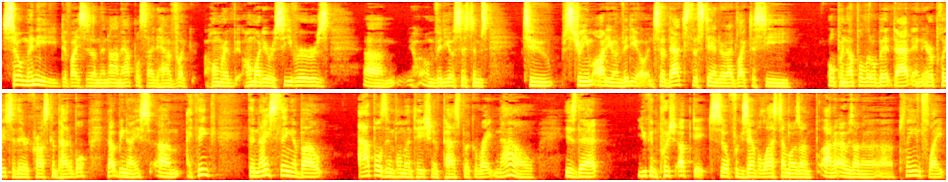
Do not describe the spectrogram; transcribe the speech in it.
so many devices on the non-Apple side have, like home home audio receivers, um, home video systems to stream audio and video, and so that's the standard I'd like to see open up a little bit. That and AirPlay, so they're cross compatible. That would be nice. Um, I think the nice thing about Apple's implementation of Passbook right now is that you can push updates. So, for example, last time I was on, on I was on a, a plane flight.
